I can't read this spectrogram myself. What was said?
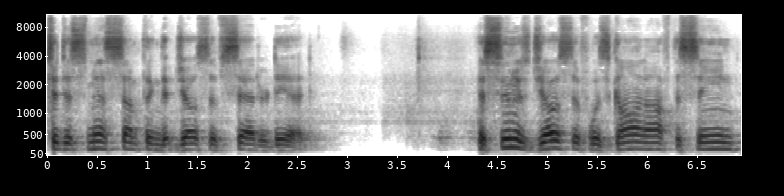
to dismiss something that Joseph said or did? As soon as Joseph was gone off the scene,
